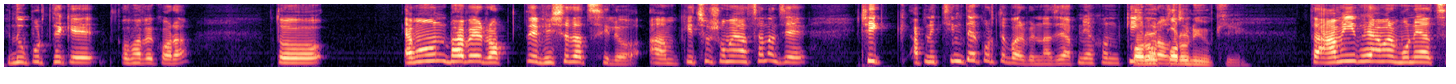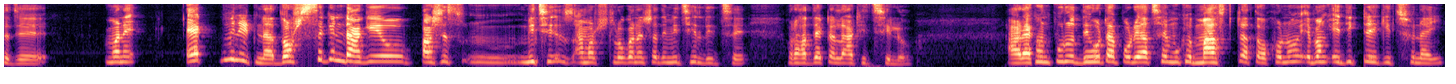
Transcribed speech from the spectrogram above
কিন্তু উপর থেকে ওভাবে করা। তো এমনভাবে রক্তে ভেসে যাচ্ছিল। কিছু সময় আছে না যে ঠিক আপনি চিন্তা করতে পারবেন না যে আপনি এখন কি করো- করা করণীয় কি? তা আমি ভাই আমার মনে আছে যে মানে এক মিনিট না দশ সেকেন্ড আগেও পাশে মিছিল আমার স্লোগানের সাথে মিছিল দিচ্ছে। ওর হাতে একটা লাঠি ছিল। আর এখন পুরো দেহটা পড়ে আছে মুখে মাস্কটা তখনও এবং এদিকটায় কিছু নাই।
